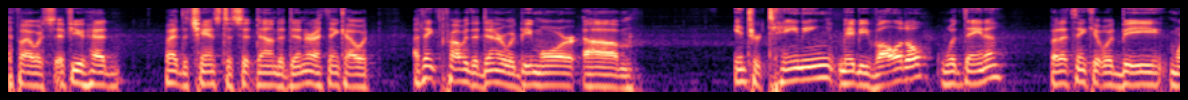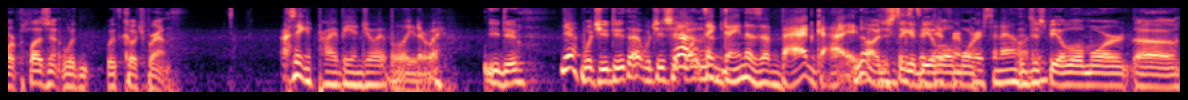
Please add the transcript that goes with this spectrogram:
if I was if you had if I had the chance to sit down to dinner, I think I would. I think probably the dinner would be more um, entertaining, maybe volatile with Dana, but I think it would be more pleasant with with Coach Brown. I think it'd probably be enjoyable either way. You do? Yeah. Would you do that? Would you sit I down? don't and think Dana's a bad guy. No, I He's just think it'd be a little more personality. It'd just be a little more. Uh,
